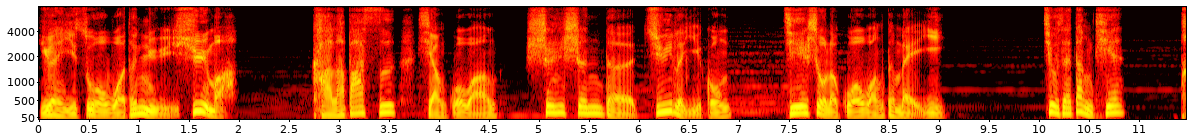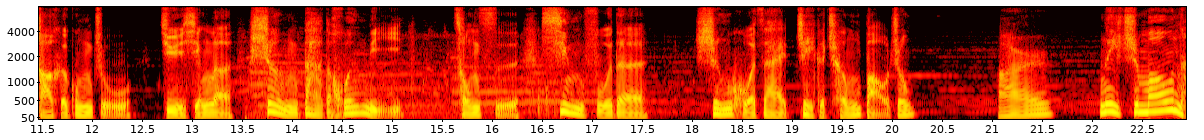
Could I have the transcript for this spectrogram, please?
愿意做我的女婿吗？”卡拉巴斯向国王深深地鞠了一躬，接受了国王的美意。就在当天，他和公主。举行了盛大的婚礼，从此幸福的生活在这个城堡中。而那只猫呢？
